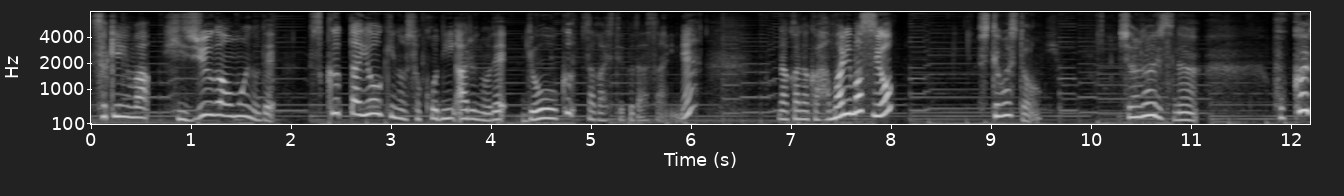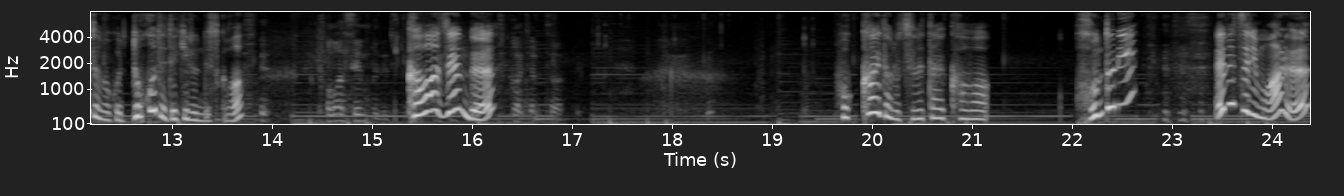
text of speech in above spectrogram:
砂金は比重が重いのですくった容器の底にあるのでよーく探してくださいね。なかなかハマりますよ。知ってました？知らないですね。北海道のこれどこでできるんですか？皮全部で川全部？北海道の冷たい川。本当に？え別にもある？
